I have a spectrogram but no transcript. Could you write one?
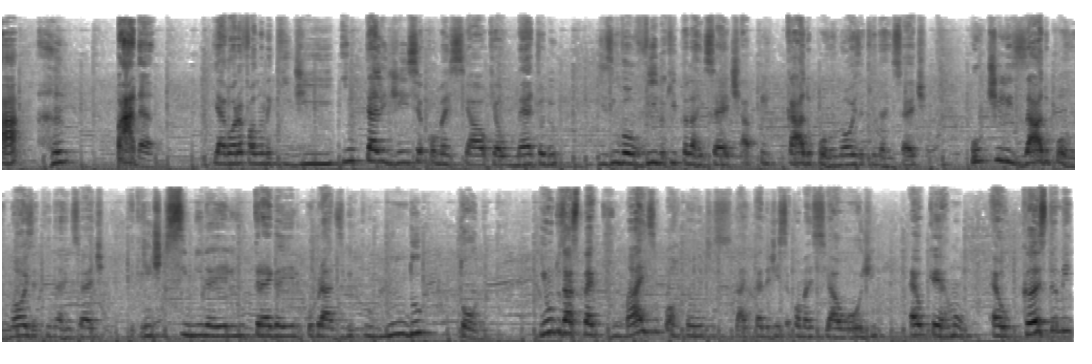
Arrampada. E agora falando aqui de inteligência comercial, que é o método desenvolvido aqui pela R7, aplicado por nós aqui na R7, utilizado por nós aqui na R7 que a gente dissemina ele, entrega ele para o Brasil e para o mundo todo. E um dos aspectos mais importantes da inteligência comercial hoje é o que, irmão? É o Customer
